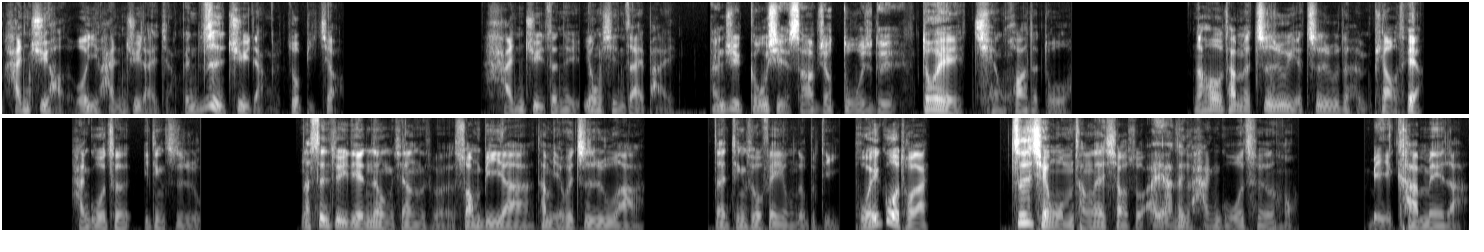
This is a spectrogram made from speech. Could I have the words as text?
韩剧好了，我以韩剧来讲，跟日剧两个做比较，韩剧真的用心在拍，韩剧狗血啥比较多，就对，对，钱花的多，然后他们的置入也置入的很漂亮，韩国车一定置入，那甚至于连那种像什么双 B 啊，他们也会置入啊，但听说费用都不低。回过头来。之前我们常在笑说：“哎呀，那个韩国车吼，没看没啦。”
